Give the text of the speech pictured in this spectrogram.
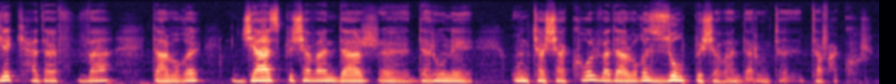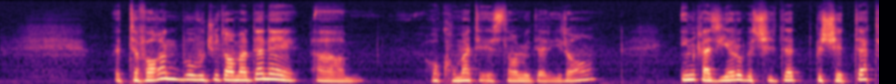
یک هدف و در واقع جذب بشوند در درون اون تشکل و در واقع ذوب بشوند در اون تفکر. اتفاقا با وجود آمدن حکومت اسلامی در ایران این قضیه رو به شدت, به شدت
